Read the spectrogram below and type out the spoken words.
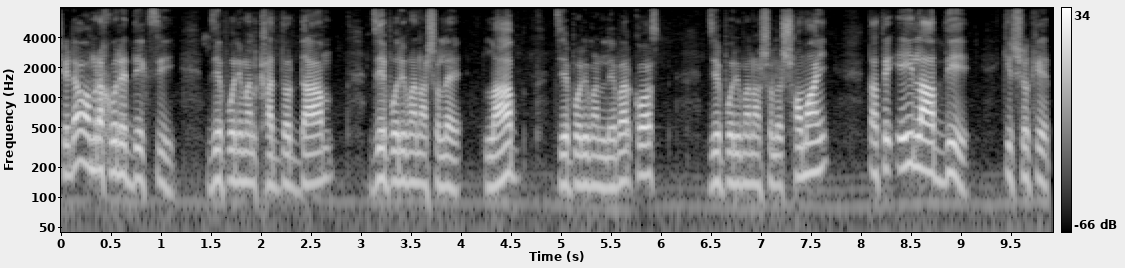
সেটাও আমরা করে দেখছি যে পরিমাণ খাদ্যর দাম, যে পরিমাণ আসলে লাভ, যে পরিমাণ লেবার কস্ট যে পরিমাণ আসলে সময়, তাতে এই লাভ দিয়ে কৃষকের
